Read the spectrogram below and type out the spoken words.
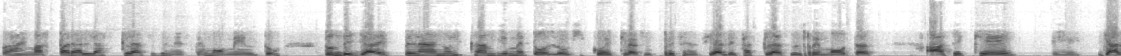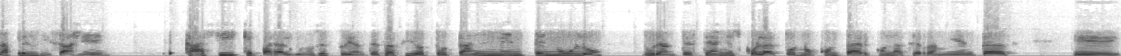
además para las clases en este momento, donde ya de plano el cambio metodológico de clases presenciales a clases remotas hace que ya el aprendizaje casi que para algunos estudiantes ha sido totalmente nulo durante este año escolar por no contar con las herramientas eh,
